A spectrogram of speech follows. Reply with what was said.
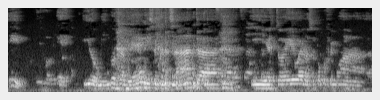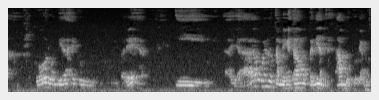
Y, eh, y domingo también, y Semana Santa. y estoy, bueno, hace poco fuimos a, Coro, un viaje con, con mi pareja. Y allá, bueno, también estábamos pendientes, ambos, porque ambos-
